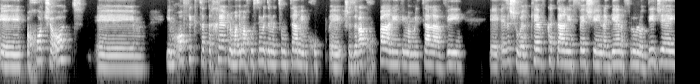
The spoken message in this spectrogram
אה, פחות שעות אה, עם אופי קצת אחר. כלומר אם אנחנו עושים את זה מצומצם חופ, אה, כשזה רק חופה אני הייתי ממליצה להביא אה, איזשהו הרכב קטן יפה שינגן אפילו לא די-ג'יי.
